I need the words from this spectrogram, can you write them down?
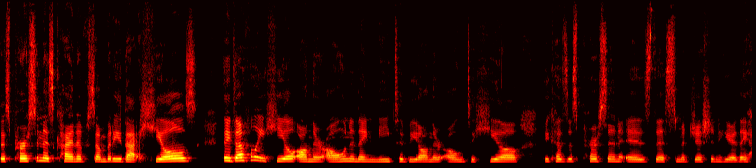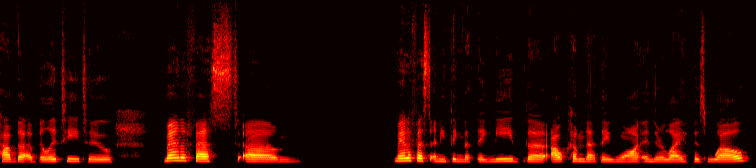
This person is kind of somebody that heals. They definitely heal on their own and they need to be on their own to heal because this person is this magician here. They have that ability to manifest um, manifest anything that they need, the outcome that they want in their life as well.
